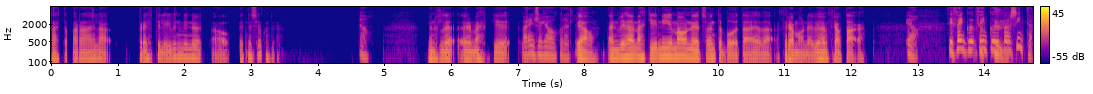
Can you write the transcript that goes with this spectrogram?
þetta bara eiginlega breytti lífinu mínu á einni sekundu. Já. Við náttúrulega erum ekki, Bara eins og hjá okkur öllum. já, en við hefum ekki til að undirbúið þetta eða þrjá mánuðið, við höfum þrjá daga. Þið fengu, fenguðu bara síntal.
